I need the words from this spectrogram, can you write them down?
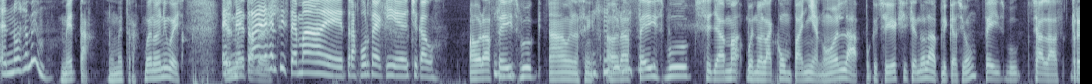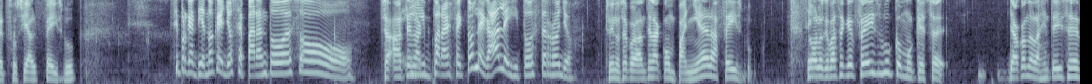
eh, no es lo mismo. Meta, no Metra. Bueno, anyways. El, Metra es el sistema de transporte de aquí de Chicago. Ahora Facebook, ah, bueno, sí. Ahora Facebook se llama, bueno, la compañía, no la app, porque sigue existiendo la aplicación Facebook, o sea, la red social Facebook. Sí, porque entiendo que ellos separan todo eso. O sea, antes y la, para efectos legales y todo este rollo. Sí, no sé, pero antes la compañía era Facebook. Sí. No, lo que pasa es que Facebook como que se... Ya cuando la gente dice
